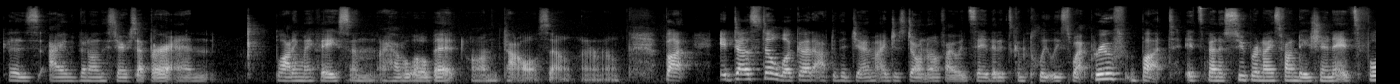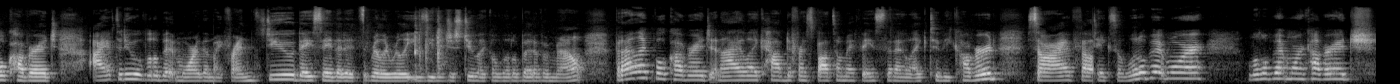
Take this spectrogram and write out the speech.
because I've been on the stair stepper and blotting my face and I have a little bit on the towel, so I don't know. But it does still look good after the gym. I just don't know if I would say that it's completely sweat proof, but it's been a super nice foundation. It's full coverage. I have to do a little bit more than my friends do. They say that it's really, really easy to just do like a little bit of amount, but I like full coverage and I like have different spots on my face that I like to be covered. So I felt it takes a little bit more a little bit more coverage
